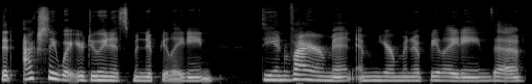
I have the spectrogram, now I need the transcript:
that actually what you're doing is manipulating the environment and you're manipulating the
